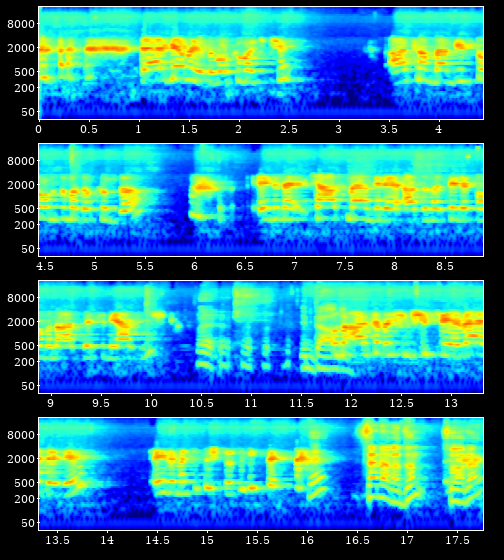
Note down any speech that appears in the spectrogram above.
Dergi alıyordum okumak için. Arkamdan birisi omzuma dokundu. Eline kağıt mendile adını, telefonunu, adresini yazmış. İddialı. Bunu arkadaşım şifreye ver dedi. Elime tutuşturdu gitti. sen aradın. Sonra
